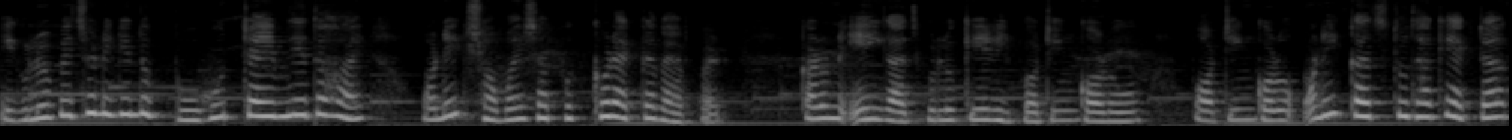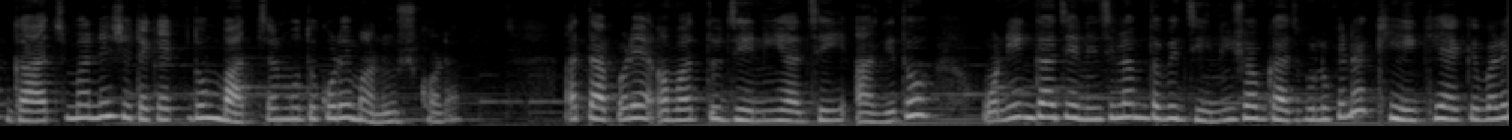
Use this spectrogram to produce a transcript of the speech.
এগুলোর পেছনে কিন্তু বহুত টাইম দিতে হয়, অনেক সময় সাপেক্ষর একটা ব্যাপার। কারণ এই গাছগুলোকে রিপোর্টিং করো পটিং করো, অনেক কাজ তো থাকে একটা গাছ মানে সেটাকে একদম বাচ্চার মতো করে মানুষ করা। আর তারপরে আমার তো জেনি আছেই। আগে তো অনেক গাছ এনেছিলাম, তবে জেনি সব গাছগুলোকে না খেয়ে খেয়ে একেবারে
